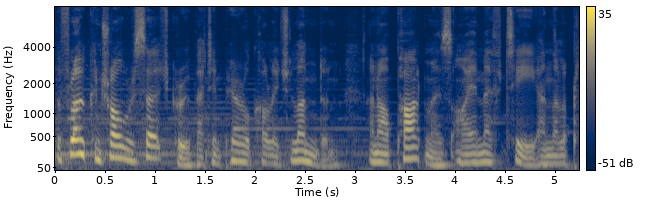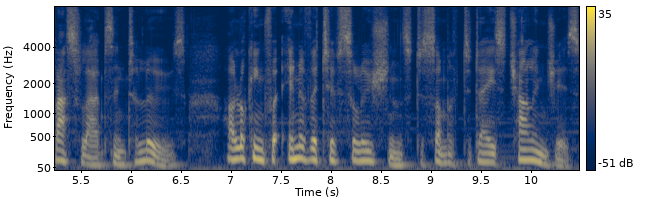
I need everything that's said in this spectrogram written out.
The Flow Control Research Group at Imperial College London and our partners IMFT and the Laplace Labs in Toulouse are looking for innovative solutions to some of today's challenges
